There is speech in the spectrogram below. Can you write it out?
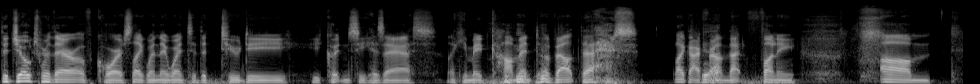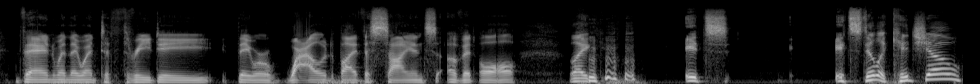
the jokes were there, of course. Like when they went to the 2D, he couldn't see his ass. Like he made comment about that. Like I found that funny. Um, then when they went to 3D, they were wowed by the science of it all. Like it's it's still a kid show,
